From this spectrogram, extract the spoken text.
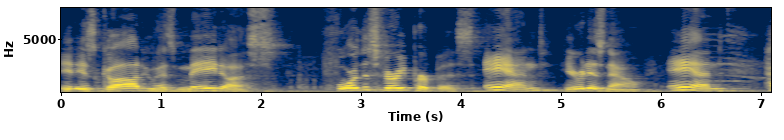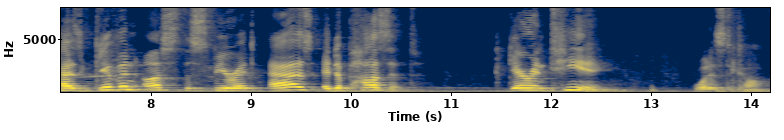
it is God who has made us for this very purpose, and, here it is now, and has given us the Spirit as a deposit, guaranteeing what is to come.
